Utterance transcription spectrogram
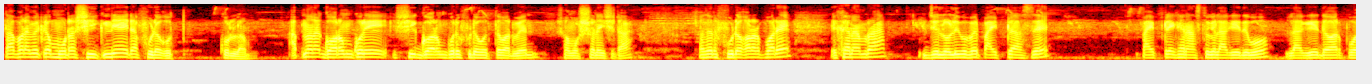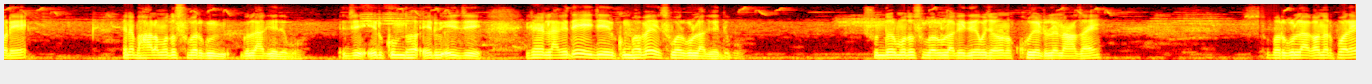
তারপর আমি একটা মোটা শিক নিয়ে এটা ফুটা কর- করলাম। আপনারা গরম করে শিক গরম করে ফুটা করতে পারবেন, সমস্যা নেই সেটা। তাছাড়া ফুটা করার পরে এখানে আমরা যে ললিপপের পাইপটা আছে পাইপটা এখানে আস্তে লাগিয়ে দেবো। লাগিয়ে দেওয়ার পরে এখানে ভালো মতো সুপারগুলো লাগিয়ে দেবো। এই যে এরকম ধর এই যে এখানে লাগিয়ে দিয়ে এই যে এরকমভাবে সুপারগুলো লাগিয়ে দেবো। সুন্দর মতো সুপারগুলো লাগিয়ে দেবো যেন খুলে টুলে না যায়। সুপারগুলো লাগানোর পরে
